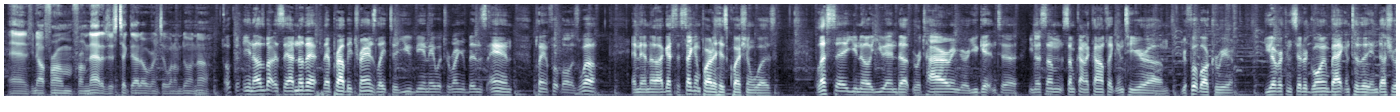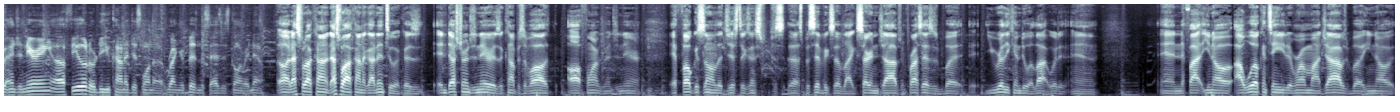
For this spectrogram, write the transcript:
And you know, from from that, I just took that over into what I'm doing now. Okay. You know, I was about to say, I know that that probably translates to you being able to run your business and playing football as well. And then uh, I guess the second part of his question was, let's say you know you end up retiring or you get into you know some some kind of conflict into your um, your football career. Do you ever consider going back into the industrial engineering uh, field, or do you kind of just want to run your business as it's going right now? Uh, that's what I kind of. That's why I kind of got into it because industrial engineer is a compass of all all forms of engineering. It focuses on logistics and spe- uh, specifics of like certain jobs and processes, but you really can do a lot with it. And and if I, you know, I will continue to run my jobs, but you know,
